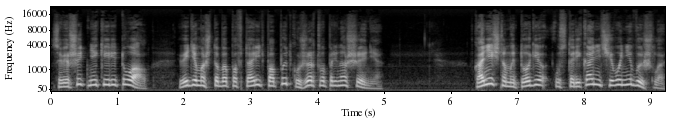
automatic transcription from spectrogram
совершить некий ритуал, видимо, чтобы повторить попытку жертвоприношения. В конечном итоге у старика ничего не вышло,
